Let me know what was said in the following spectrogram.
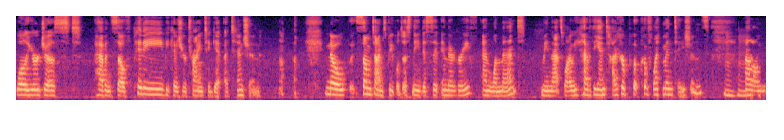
well, you're just having self pity because you're trying to get attention. no, sometimes people just need to sit in their grief and lament. I mean, that's why we have the entire book of Lamentations Mhm. um,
